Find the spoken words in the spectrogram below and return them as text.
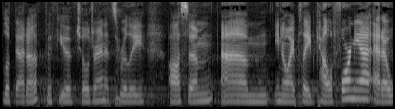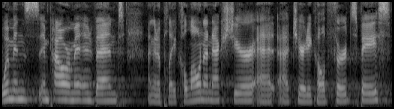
look that up if you have children. It's really awesome. Um, you know, I played California at a women's empowerment event. I'm going to play Kelowna next year at a charity called Third Space,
